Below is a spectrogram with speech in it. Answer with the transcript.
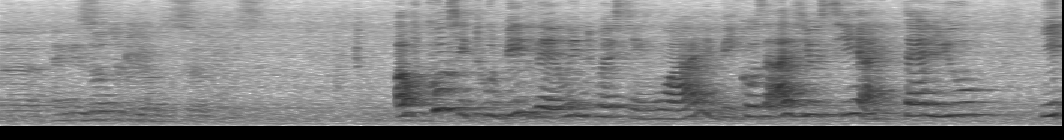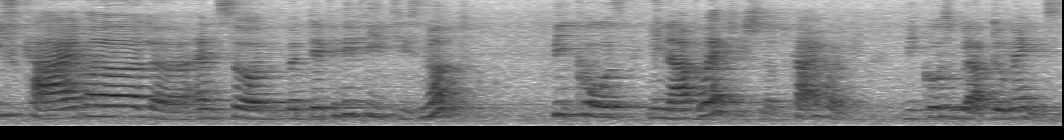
uh, anisotropy on the surface. Of course, it would be very interesting. Why? Because as you see, I tell you, it's chiral uh, and so on, but definitely it is not, because in average it's not chiral, because we have domains.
